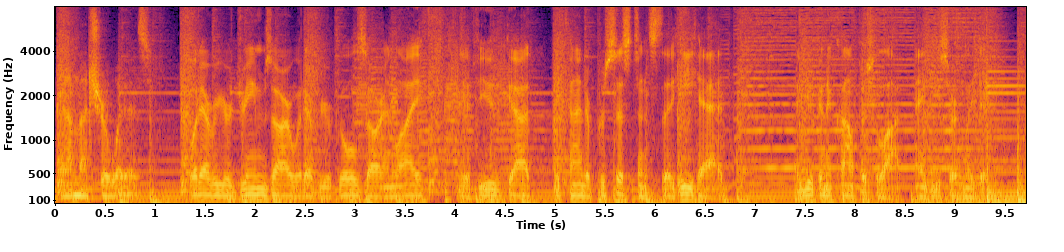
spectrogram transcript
then I'm not sure what is. Whatever your dreams are, whatever your goals are in life, if you've got the kind of persistence that he had, you can accomplish a lot, and he certainly did.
